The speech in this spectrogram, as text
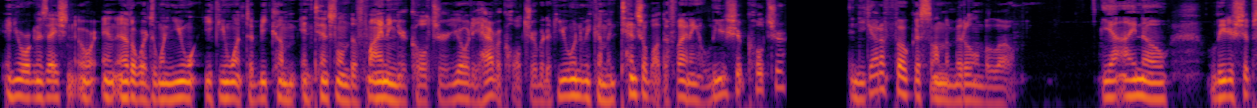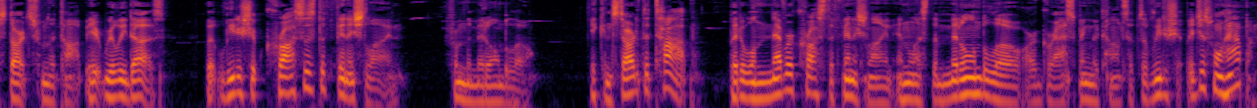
in your organization, or in other words, when you, if you want to become intentional in defining your culture, you already have a culture, but if you want to become intentional about defining a leadership culture, then you got to focus on the middle and below. Yeah, I know leadership starts from the top. It really does. But leadership crosses the finish line from the middle and below. It can start at the top, but it will never cross the finish line unless the middle and below are grasping the concepts of leadership. It just won't happen.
